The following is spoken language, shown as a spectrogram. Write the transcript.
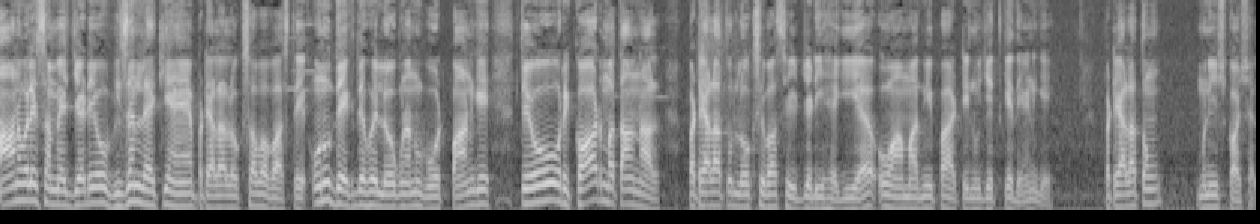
ਆਉਣ ਵਾਲੇ ਸਮੇਂ ਜਿਹੜੇ ਉਹ ਵਿਜ਼ਨ ਲੈ ਕੇ ਆਏ ਹੈ ਪਟਿਆਲਾ ਲੋਕ ਸਭਾ ਵਾਸਤੇ, ਉਹਨੂੰ ਦੇਖਦੇ ਹੋਏ ਲੋਕ ਉਹਨਾਂ ਨੂੰ ਵੋਟ ਪਾਣਗੇ। ਤੇ ਉਹ ਰਿਕਾਰਡ ਮਤਾਂ ਨਾਲ ਪਟਿਆਲਾ ਤੋਂ ਲੋਕ ਸਭਾ ਸੀਟ ਜਿਹੜੀ ਹੈਗੀ ਹੈ, ਉਹ ਆਮ ਆਦਮੀ ਪਾਰਟੀ ਨੂੰ ਜਿੱਤ ਕੇ ਦੇਣਗੇ। ਪਟਿਆਲਾ ਤੋਂ ਮੁਨੀਸ਼ ਕੌਸ਼ਲ।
